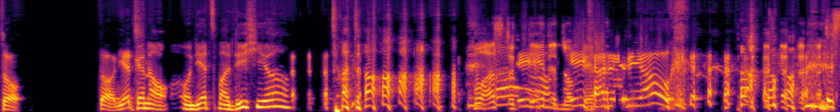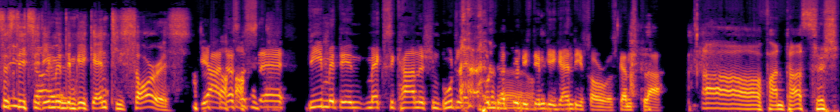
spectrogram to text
So. So, und jetzt. Genau. Und jetzt mal dich hier. Wo hast du ich, die denn noch? Ich hatte die auch. ist das die CD mit dem Gigantisaurus? Ja, das ist äh, die mit den mexikanischen Bootlegs und natürlich dem Gigantisaurus, ganz klar. Ah, fantastisch.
